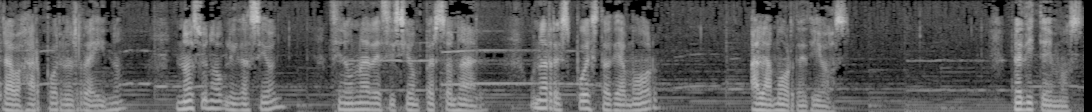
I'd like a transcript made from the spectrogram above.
Trabajar por el reino no es una obligación, sino una decisión personal, una respuesta de amor al amor de Dios. Meditemos.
